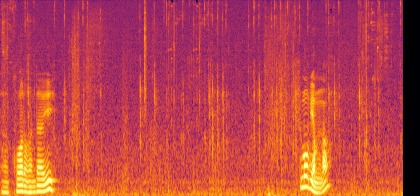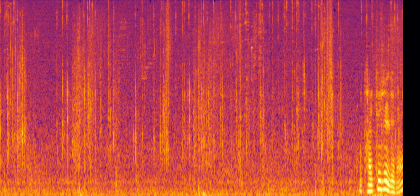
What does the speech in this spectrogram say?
자, 구하러 간다 이. 휴몹이 없나? 어, 다이트 실드네.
